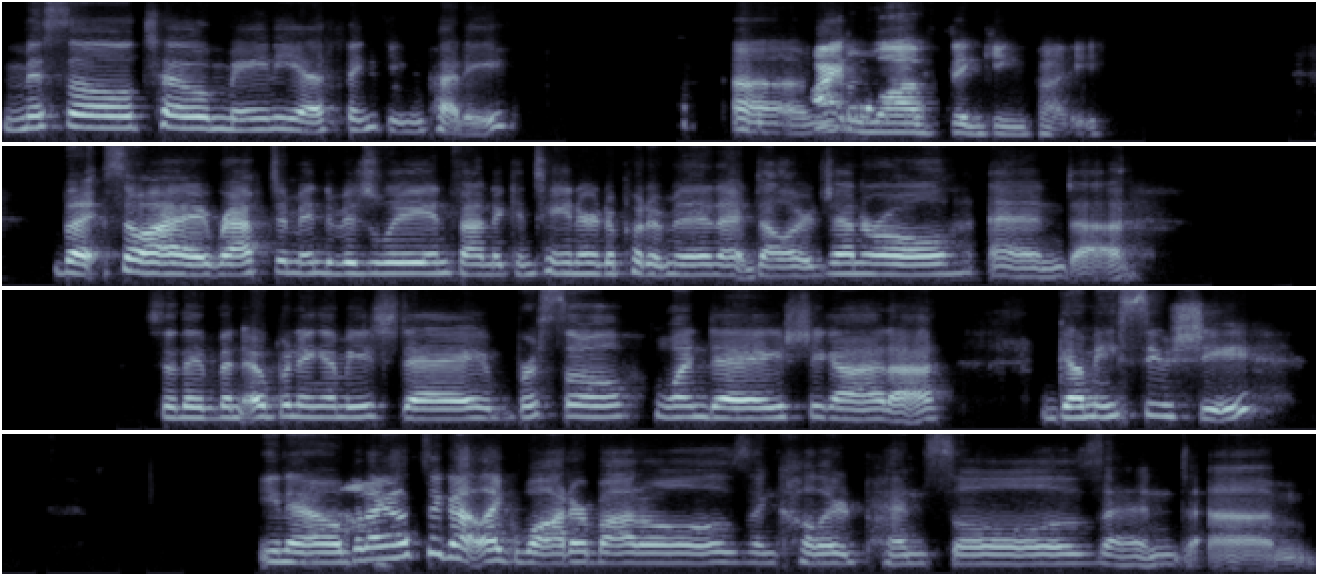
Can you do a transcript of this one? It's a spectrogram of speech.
mistletoe mania thinking putty. Um, I love thinking putty. But so I wrapped them individually and found a container to put them in at Dollar General. And uh, so they've been opening them each day. Bristol, one day, she got a gummy sushi you know but i also got like water bottles and colored pencils and um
